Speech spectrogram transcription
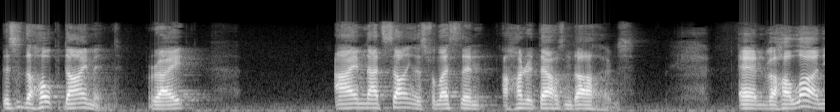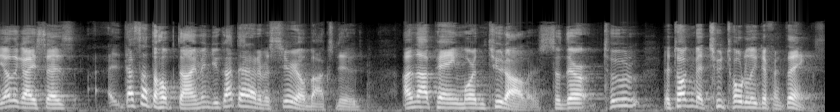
This is the Hope Diamond, right? I'm not selling this for less than $100,000. And Vahala, and the other guy says, that's not the Hope Diamond. You got that out of a cereal box, dude. I'm not paying more than $2. So they're two, they're talking about two totally different things.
